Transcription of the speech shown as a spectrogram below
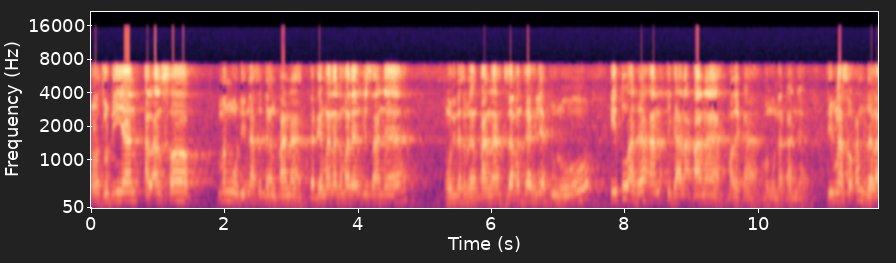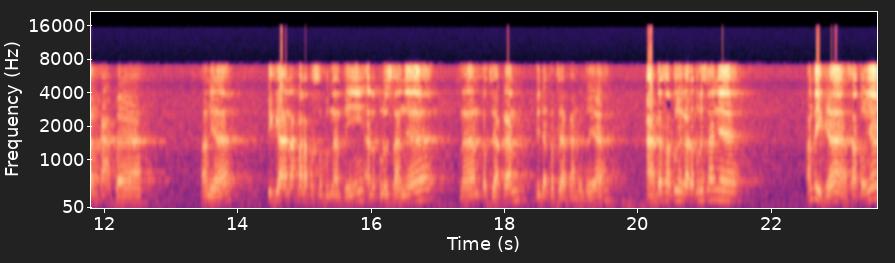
perjudian, al-ansab, mengundi nasib dengan panah. Bagaimana kemarin kisahnya? Mengundi nasib dengan panah. Zaman jahiliyah dulu itu ada anak tiga anak panah mereka menggunakannya. Dimasukkan ke dalam Ka'bah. Paham ya? Tiga anak panah tersebut nanti ada tulisannya Nah, kerjakan, tidak kerjakan itu ya. Ada satu yang enggak ada tulisannya. Kan tiga, satunya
